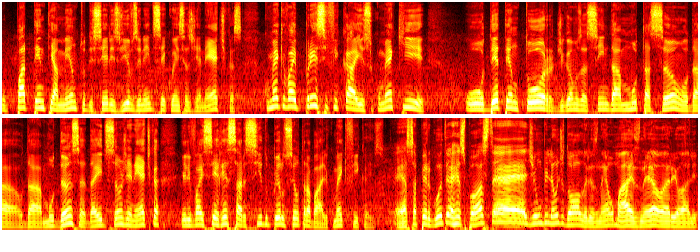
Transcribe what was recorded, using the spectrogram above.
o patenteamento de seres vivos e nem de sequências genéticas, como é que vai precificar isso? Como é que o detentor, digamos assim, da mutação ou da, ou da mudança da edição genética, ele vai ser ressarcido pelo seu trabalho. Como é que fica isso? Essa pergunta e a resposta é de um bilhão de dólares, né? Ou mais, né, Arioli?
